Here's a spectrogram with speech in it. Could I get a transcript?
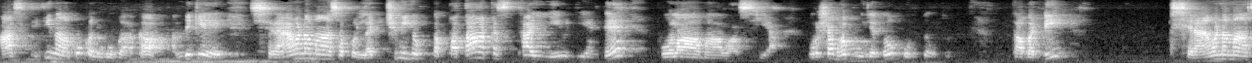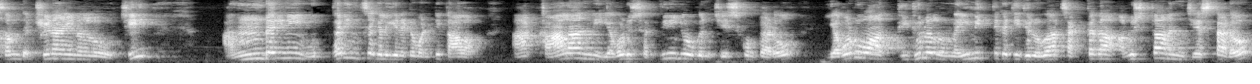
ఆ స్థితి నాకు కలుగుగాక. అందుకే శ్రావణ మాసపు లక్ష్మి యొక్క పతాక స్థాయి ఏమిటి అంటే పోలామావాస్య వృషభ పూజతో పూర్తవుతుంది కాబట్టి శ్రావణ మాసం దక్షిణాయనంలో వచ్చి అందరినీ ఉద్ధరించగలిగినటువంటి కాలం. ఆ కాలాన్ని ఎవడు సద్వినియోగం చేసుకుంటాడో ఎవడు ఆ తిథులను నైమిత్తిక తిథులుగా చక్కగా అనుష్ఠానం చేస్తాడో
